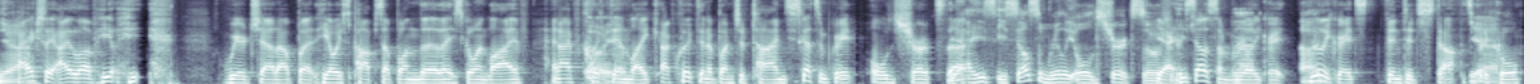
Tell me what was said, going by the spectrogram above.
Yeah. I actually I love he, he weird shout out, but he always pops up on the he's going live, and I've clicked Oh, yeah. in like I've clicked in a bunch of times. He's got some great old shirts that Yeah, he's, he sells some really old shirts. So yeah, he sells some really great, really great vintage stuff. It's yeah, pretty cool.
